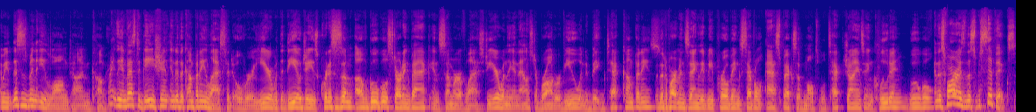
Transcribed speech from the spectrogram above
I mean, this has been a long time coming. Right? The investigation into the company lasted over a year, with the DOJ's criticism of Google starting back in summer of last year when they announced a broad review into big tech companies, with the department saying they'd be probing several aspects of multiple tech giants, including Google. And as far as the specifics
